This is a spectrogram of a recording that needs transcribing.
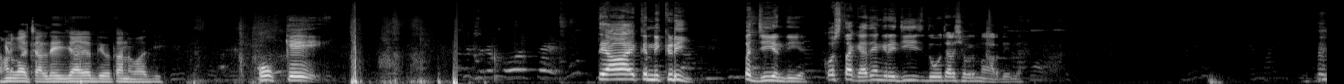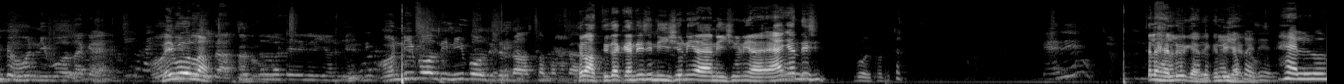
ਹੁਣ ਬਸ ਚੱਲਦੇ ਜੀ ਇਜਾਜ਼ਤ ਦਿਓ ਧੰਨਵਾਦ ਜੀ। ਓਕੇ। ਤੇ ਆ ਇੱਕ ਨਿਕੜੀ ਭੱਜੀ ਜਾਂਦੀ ਹੈ। ਕੁਛ ਤਾਂ ਕਹਦੇ ਅੰਗਰੇਜ਼ੀ ਚ ਦੋ ਚਾਰ ਸ਼ਬਦ ਮਾਰ ਦੇ ਲੈ। ਨਹੀਂ ਬੋਲਦਾ ਨਹੀਂ ਬੋਲਣਾ। ਹੁਣ ਨਹੀਂ ਬੋਲਦੀ ਨਹੀਂ ਬੋਲਦੀ ਤੈਨੂੰ ਦੱਸਦਾ ਪੱਕਾ। ਰਾਤੀ ਤਾਂ ਕਹਿੰਦੀ ਸੀ ਨੀਸ਼ੂ ਨਹੀਂ ਆਇਆ ਨੀਸ਼ੂ ਨਹੀਂ ਆਇਆ। ਐਂ ਕਹਿੰਦੀ ਸੀ। ਬੋਲ ਪੁੱਤ। ਚਲ ਹੈਲੋ ਹੀ ਕਹਦੇ ਕੱਲੀ ਹੈਲੋ ਹੈਲੋ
